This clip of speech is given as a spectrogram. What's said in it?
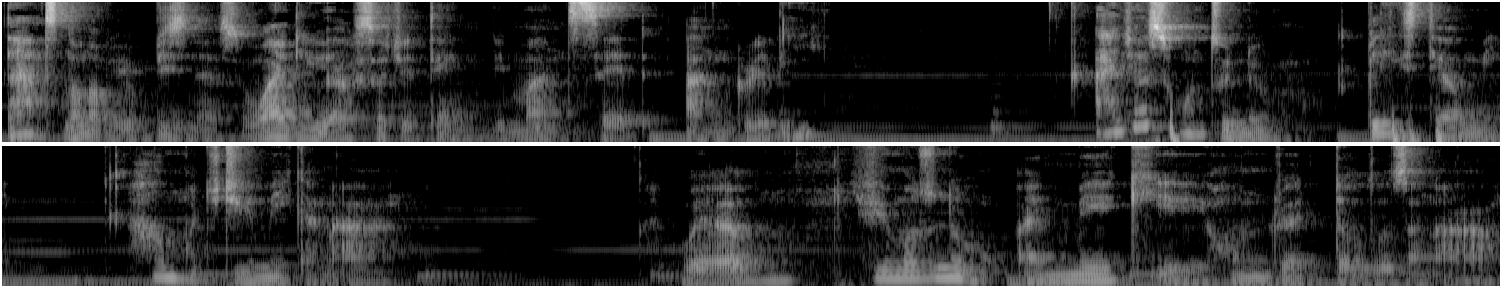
That's none of your business. Why do you ask such a thing? The man said angrily. I just want to know. Please tell me, how much do you make an hour? Well, if you must know, I make a hundred dollars an hour.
